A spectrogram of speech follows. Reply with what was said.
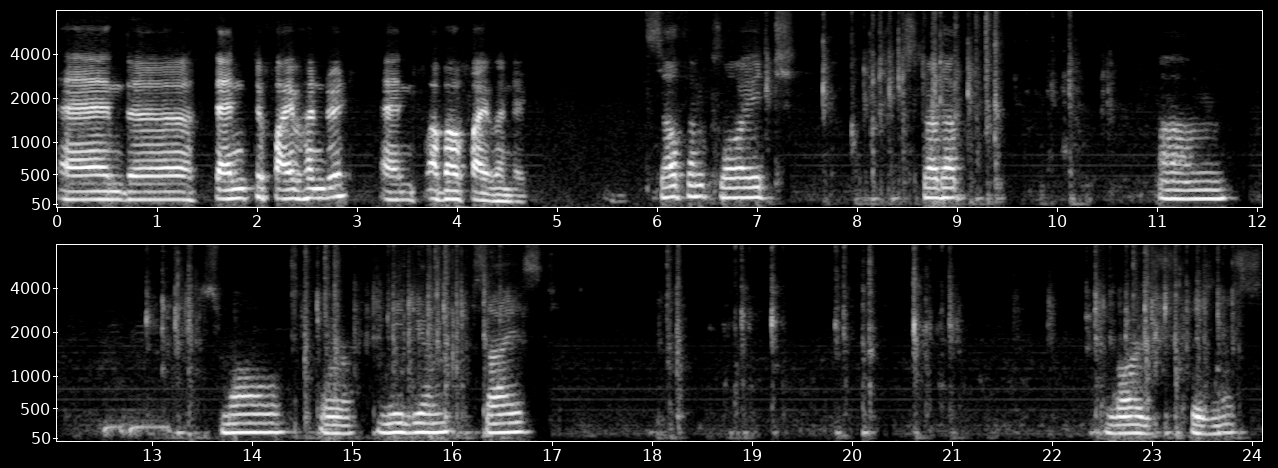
and uh, 10 to 500 and above 500 self-employed startup um, small or medium sized large business.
